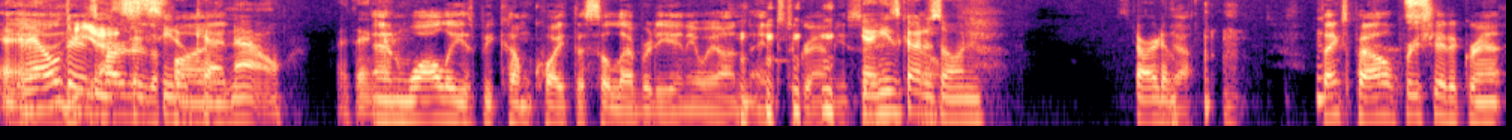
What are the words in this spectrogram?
An Yeah, elder he's a tuxedo cat now. I think. And Wally has become quite the celebrity anyway on Instagram. You say, yeah, he's got his own stardom. Yeah. Thanks, pal. Appreciate it, Grant.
